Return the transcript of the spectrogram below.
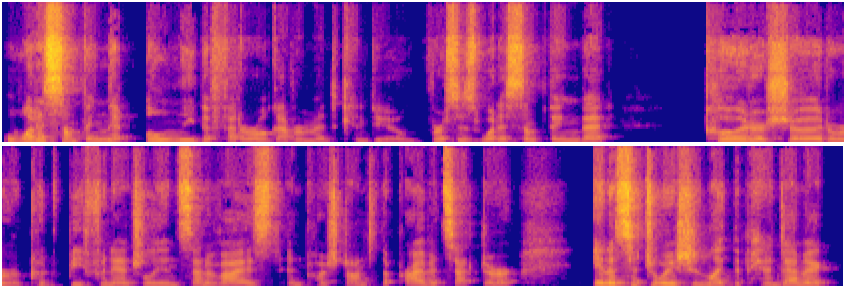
well, what is something that only the federal government can do versus what is something that could or should or could be financially incentivized and pushed onto the private sector. In a situation like the pandemic,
